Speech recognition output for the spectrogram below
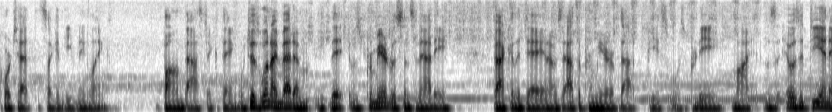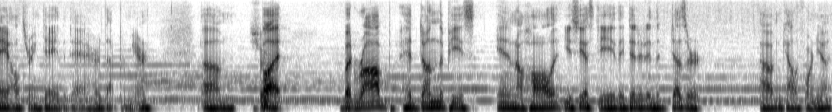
quartet that's like an evening length, bombastic thing. Which is when I met him. It was premiered with Cincinnati back in the day, and I was at the premiere of that piece. It was pretty my it was it was a DNA altering day the day I heard that premiere. Um, Sure. But but Rob had done the piece in a hall at UCSD. They did it in the desert out in California.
